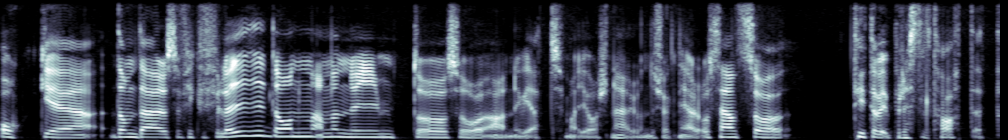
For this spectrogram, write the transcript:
Och eh, de där så fick vi fylla i dem anonymt och så, ja ni vet hur man gör såna här undersökningar. Och sen så tittade vi på resultatet.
